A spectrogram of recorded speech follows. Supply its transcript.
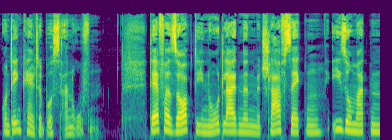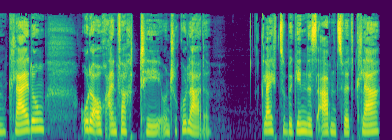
und den Kältebus anrufen. Der versorgt die Notleidenden mit Schlafsäcken, Isomatten, Kleidung oder auch einfach Tee und Schokolade. Gleich zu Beginn des Abends wird klar,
